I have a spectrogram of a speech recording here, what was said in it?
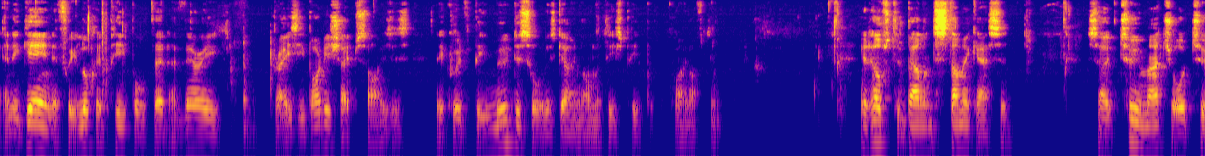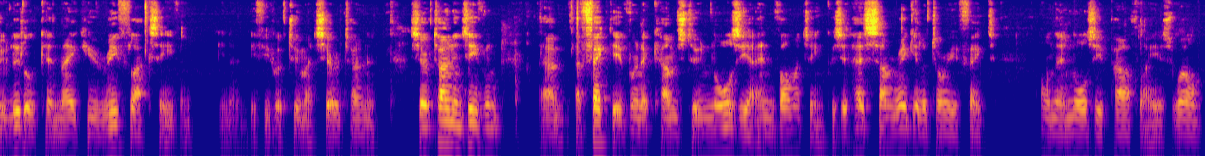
And again, if we look at people that are very crazy body shape sizes, there could be mood disorders going on with these people quite often. It helps to balance stomach acid. So too much or too little can make you reflux even, you know, if you've got too much serotonin. Serotonin's even um, effective when it comes to nausea and vomiting because it has some regulatory effect on their nausea pathway as well.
